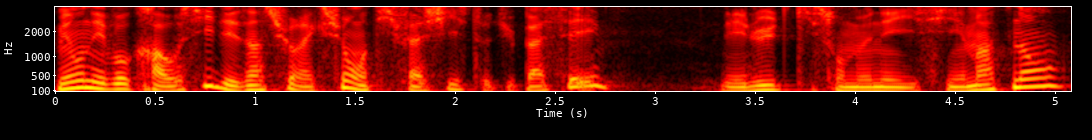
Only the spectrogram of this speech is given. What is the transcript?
Mais on évoquera aussi des insurrections antifascistes du passé, des luttes qui sont menées ici et maintenant,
